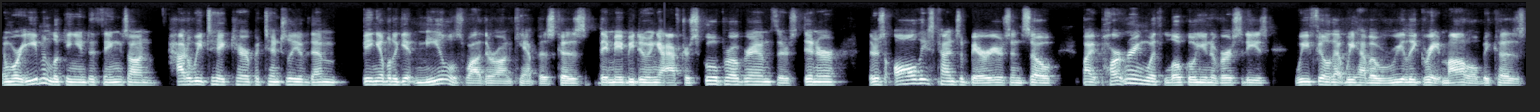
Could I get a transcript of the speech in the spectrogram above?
And we're even looking into things on how do we take care potentially of them being able to get meals while they're on campus because they may be doing after school programs, there's dinner, there's all these kinds of barriers. And so by partnering with local universities, we feel that we have a really great model because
